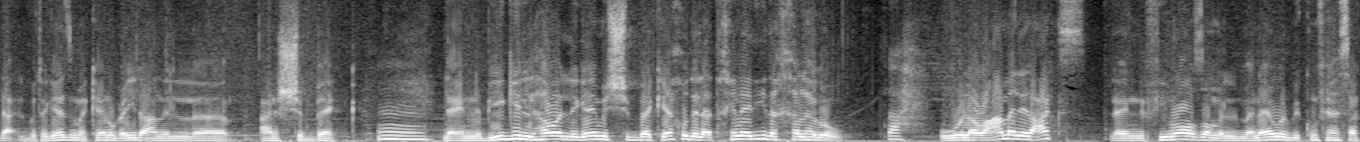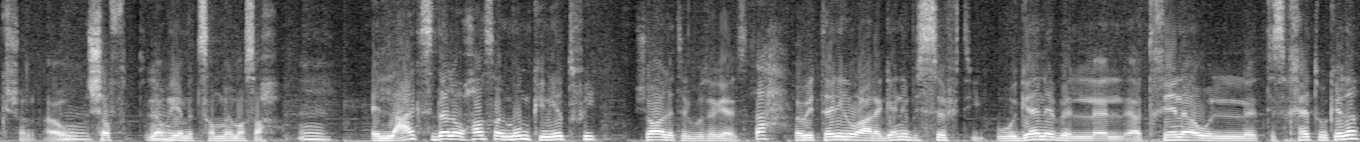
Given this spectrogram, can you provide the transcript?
لا البوتاجاز مكانه بعيد عن عن الشباك. لأن بيجي الهواء اللي جاي من الشباك ياخد الأدخنة دي يدخلها جوه. صح. ولو عمل العكس لأن في معظم المناور بيكون فيها suction أو شفط لو هي متصممة صح. العكس ده لو حصل ممكن يطفي شعلة البوتاجاز. صح. فبالتالي هو على جانب ال safety وجانب ال- الأدخنة والاتساخات وكده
